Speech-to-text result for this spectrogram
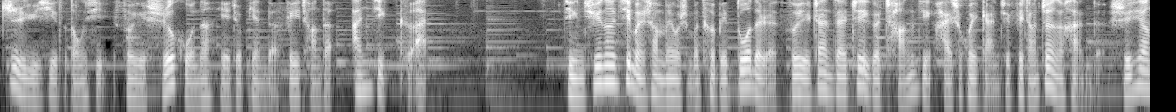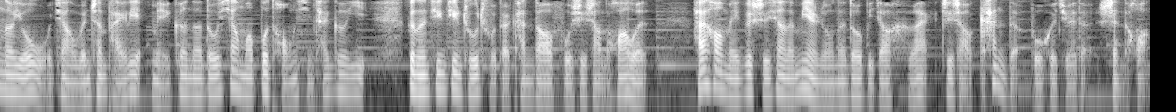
治愈系的东西，所以石虎呢也就变得非常的安静可爱。景区呢基本上没有什么特别多的人，所以站在这个场景还是会感觉非常震撼的。石像呢有武将文臣排列，每个呢都相貌不同，形态各异，更能清清楚楚的看到服饰上的花纹。还好每个石像的面容呢都比较和蔼，至少看的不会觉得瘆得慌。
